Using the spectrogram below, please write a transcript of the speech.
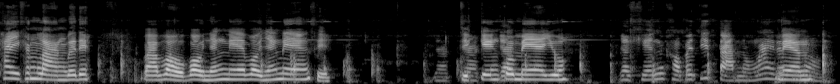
ไทยข้างล่างเลยเด้ว่าเว้าเว้าหยังแหน่เว้าหยังแหน่จังซี่อยากสิเก่งกว่าแม่อยู่อยากเข็นเขาไปติดตามน้องไม้ะแม่น พี่อง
